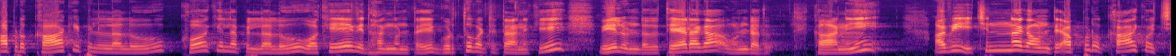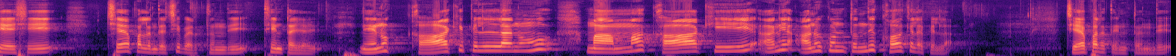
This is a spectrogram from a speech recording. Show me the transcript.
అప్పుడు కాకి పిల్లలు కోకిల పిల్లలు ఒకే విధంగా ఉంటాయి. గుర్తుపట్టడానికి వీలుండదు తేడాగా ఉండదు. కానీ అవి చిన్నగా ఉంటాయి అప్పుడు కాకి వచ్చేసి చేపలను తెచ్చి పెడుతుంది తింటాయి. అవి నేను కాకి పిల్లను మా అమ్మ కాకి అని అనుకుంటుంది కోకిల పిల్ల. చేపలు తింటుంది.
